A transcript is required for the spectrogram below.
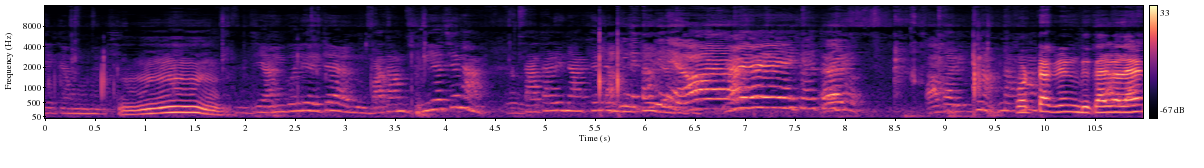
যে কেমন হয়েছে যে আমি বলি এটা বাদাম ঝুড়ি আছে না তাড়াতাড়ি না খেলে। প্রত্যেক দিন বিকালবেলায়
